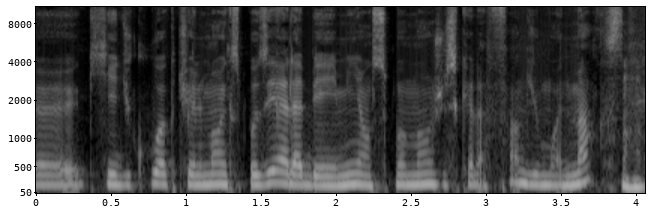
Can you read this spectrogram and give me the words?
euh, qui est du coup actuellement exposé à la BMI en ce moment jusqu'à la fin du mois de mars. Mhm.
